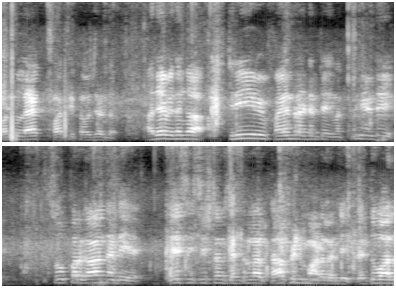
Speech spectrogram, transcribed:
వన్ ల్యాక్ ఫార్టీ థౌజండ్ అదేవిధంగా త్రీ ఫైవ్ హండ్రెడ్ అంటే త్రీ అండి. సూపర్గా ఉందండి. ఏసీ సిస్టమ్ సెంటర్లో టాప్ ఎండ్ మోడల్ అండి. పెద్దవాళ్ళ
